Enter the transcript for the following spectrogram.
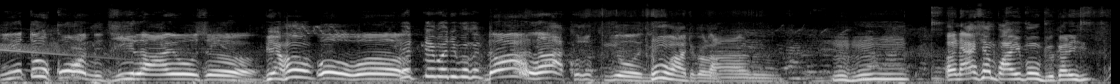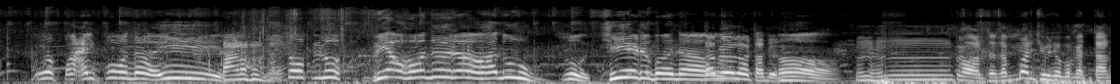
એ તો કોણ? જીલ આવ્યો છે. બેહો વો. એટલી બધી વખત દસ લાખ રૂપિયો શું વાત કરો? હમ હમ. અને આ શેમ પાઇપો ઊભી કરી છે? એ પાઈપો નહીં. કારણ શું છે? તો પેલું બેહોન રહેવાનું. પેલું શેડ બનાવ તબેલો તબેલો. હા. હમ તો અર્થ જબ્બર છે ભગત તાણ.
